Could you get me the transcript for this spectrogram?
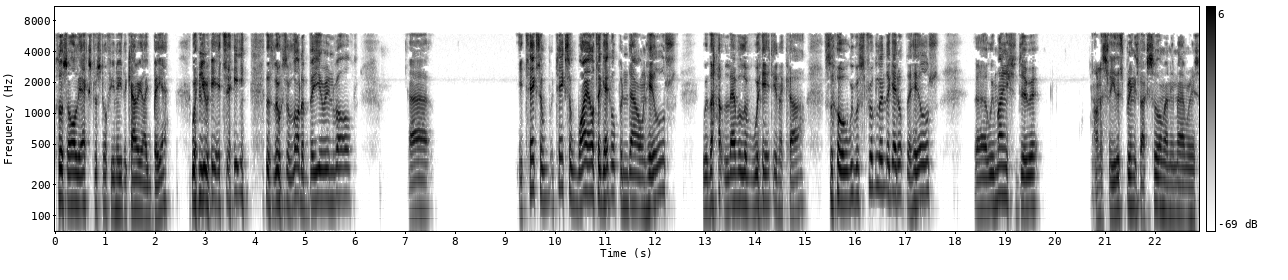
plus all the extra stuff you need to carry, like beer, when you're 18. There's, there's a lot of beer involved. Uh, it takes a it takes a while to get up and down hills with that level of weight in a car. So we were struggling to get up the hills. Uh, we managed to do it. Honestly, this brings back so many memories.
